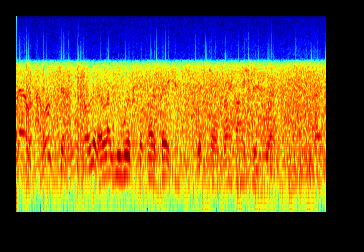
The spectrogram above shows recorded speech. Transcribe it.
So, I won't, uh, I it. I'll let you work some more stations. It's uh, very nice to, uh, very.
